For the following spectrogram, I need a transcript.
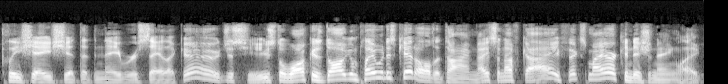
cliche shit that the neighbors say, like oh just he used to walk his dog and play with his kid all the time. Nice enough guy, fixed my air conditioning, like.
